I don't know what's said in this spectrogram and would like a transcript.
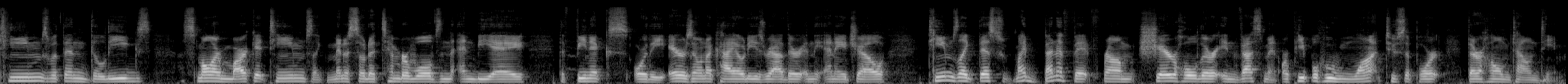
teams within the leagues, smaller market teams like Minnesota Timberwolves in the NBA, the Phoenix or the Arizona Coyotes, rather, in the NHL. Teams like this might benefit from shareholder investment or people who want to support their hometown team.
